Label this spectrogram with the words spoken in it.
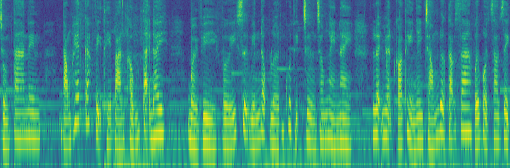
chúng ta nên đóng hết các vị thế bán khống tại đây bởi vì với sự biến động lớn của thị trường trong ngày này, lợi nhuận có thể nhanh chóng được tạo ra với một giao dịch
